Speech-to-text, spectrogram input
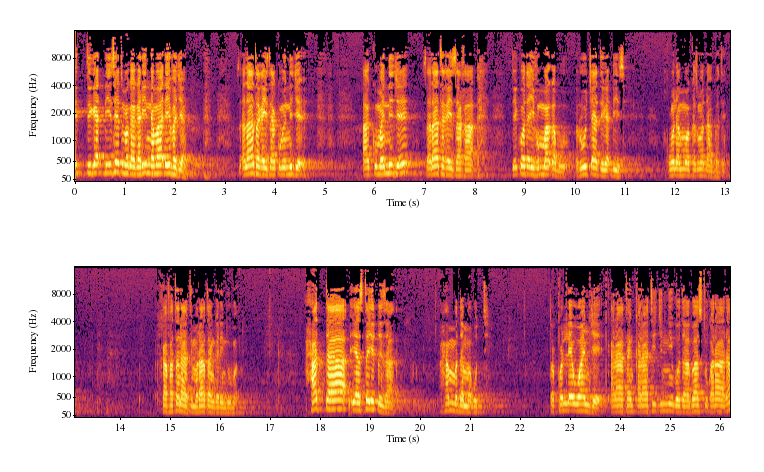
itti gadhiiseetuma gaagariin namaa dheefa jedhan salaata keessa akkuma inni jedhe akkuma inni jedhe salaata keessa haa xiqqoo ta'ifummaa qabu ruucaatti gadhiise kun ammoo akkasuma dhaabbate maraataan gariin duuba hattaa yastayqiza hamma dammaqutti tokkollee waan jee qaraatan qaraatii jinnii godaa baastu qaraadha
